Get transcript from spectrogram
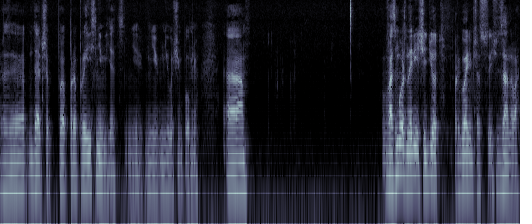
Дальше про, про, проясним, я не, не, не очень помню. А, возможно, речь идет, проговорим сейчас заново,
